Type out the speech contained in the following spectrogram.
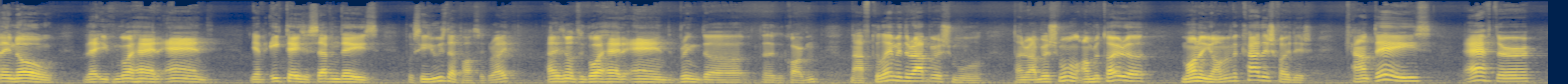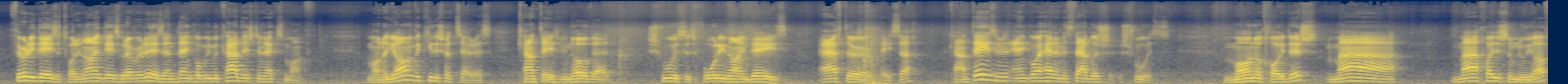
they know that you can go ahead and you have eight days or seven days? Because he used that pasuk, right? How do you know to go ahead and bring the the, the korban? Rabbi Shmuel. Rabbi Shmuel Amr Torah Yom V'Kadesh Chodesh. Count days after 30 days or 29 days, whatever it is, and then go be Mekadesh the next month. Count days. We know that Shavuos is 49 days after Pesach. Count days and- go ahead and establish Shavuos. Mona Chodesh. Ma Ma Chodesh Lemnuyov.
